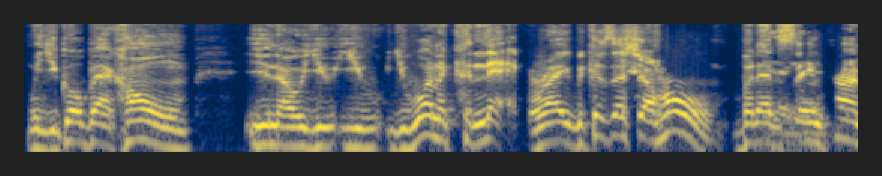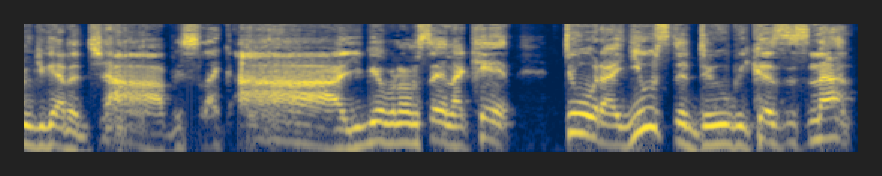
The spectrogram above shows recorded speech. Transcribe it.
when you go back home, you know, you you you want to connect, right? Because that's your home. But at yeah, the same time, you got a job. It's like ah, you get what I'm saying. I can't do what I used to do because it's not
